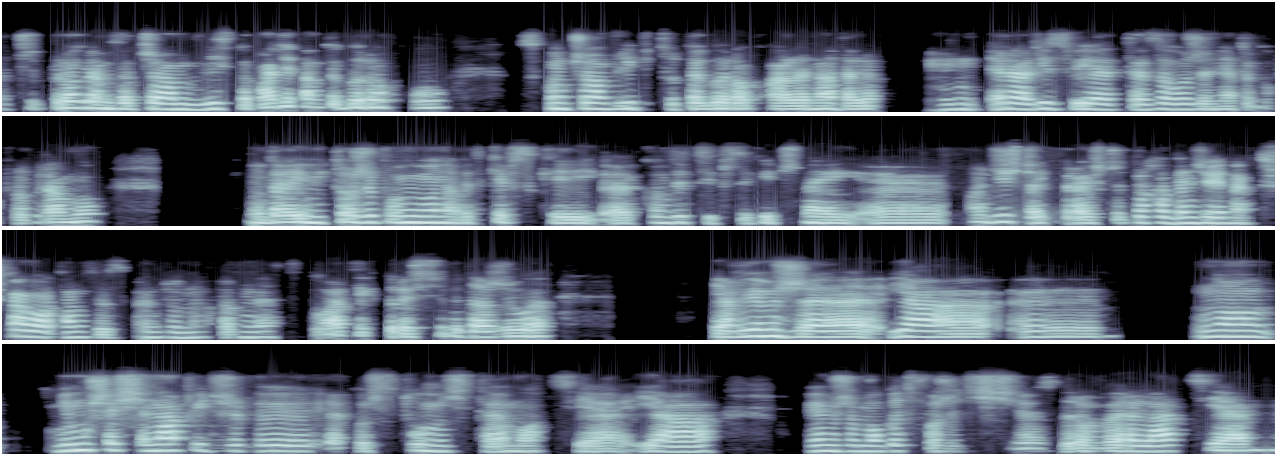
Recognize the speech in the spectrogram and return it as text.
znaczy program zaczęłam w listopadzie tamtego roku, skończyłam w lipcu tego roku, ale nadal mm, realizuję te założenia tego programu. No daje mi to, że pomimo nawet kiepskiej kondycji psychicznej, no dzisiaj, która jeszcze trochę będzie jednak trwała tam ze względu na pewne sytuacje, które się wydarzyły, ja wiem, że ja y, no, nie muszę się napić, żeby jakoś stłumić te emocje. Ja wiem, że mogę tworzyć zdrowe relacje.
